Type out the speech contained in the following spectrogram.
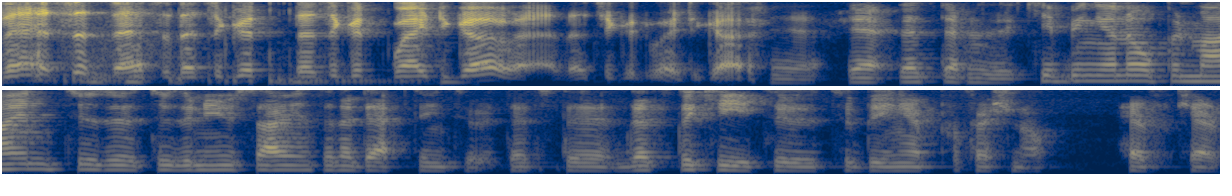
That's it. That's it. That's a good. That's a good way to go. Uh, that's a good way to go. yeah, yeah. That's definitely keeping an open mind to the to the new science and adapting to it. That's the that's the key to to being a professional healthcare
